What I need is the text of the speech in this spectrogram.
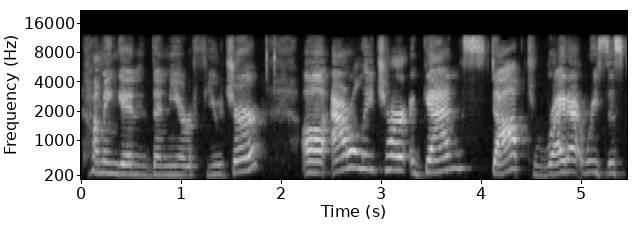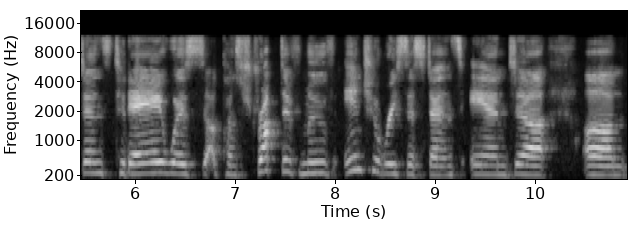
Coming in the near future. Uh, hourly chart again stopped right at resistance. Today was a constructive move into resistance and uh, um,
